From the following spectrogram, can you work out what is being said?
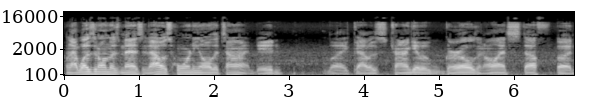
when I wasn't on those medicines, I was horny all the time, dude. Like I was trying to get with girls and all that stuff, but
